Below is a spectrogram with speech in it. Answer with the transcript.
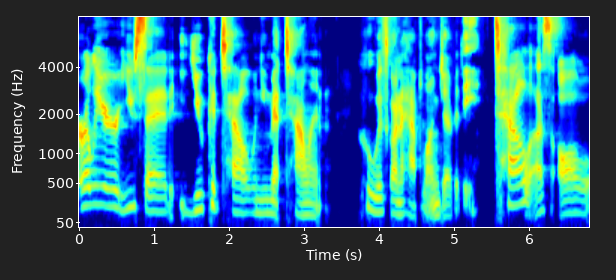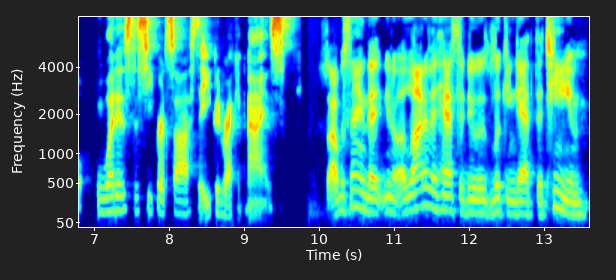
Earlier, you said you could tell when you met talent who is going to have longevity. Tell us all what is the secret sauce that you could recognize? So I was saying that, you know, a lot of it has to do with looking at the team,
